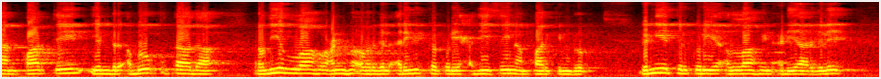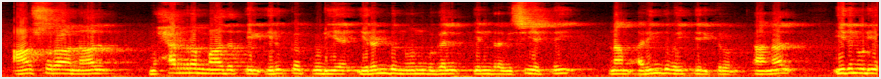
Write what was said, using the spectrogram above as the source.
நான் பார்த்தேன் என்று அபூ குத்தாதா ரதியல்லாஹு அன்பு அவர்கள் அறிவிக்கக்கூடிய ஹதீஸை நாம் பார்க்கின்றோம். கண்ணியத்திற்குரிய அல்லாஹின் அடியார்களே ஆஷுரா நாள் முஹர்ரம் மாதத்தில் இருக்கக்கூடிய இரண்டு நோன்புகள் என்ற விஷயத்தை நாம் அறிந்து வைத்திருக்கிறோம். ஆனால் இதனுடைய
